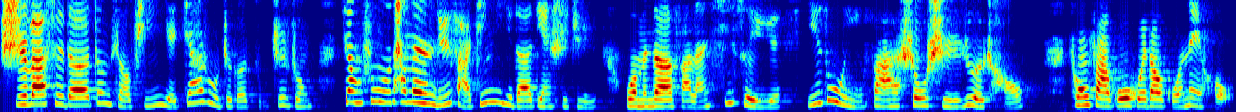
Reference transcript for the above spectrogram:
十八岁的邓小平也加入这个组织中，讲述他们旅法经历的电视剧《我们的法兰西岁月》一度引发收视热潮。从法国回到国内后，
